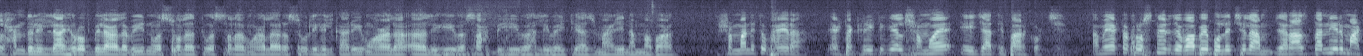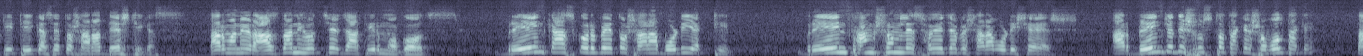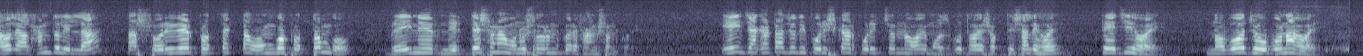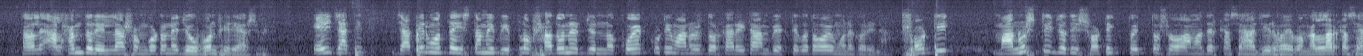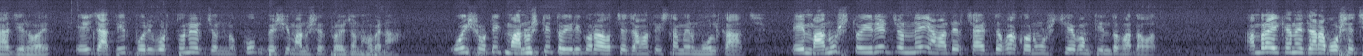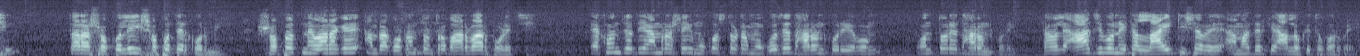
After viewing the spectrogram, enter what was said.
আলহামদুলিল্লাহ রব্বিল আলমিন ওসলাত ওয়াসালাম আল্লাহ রসুলহিল কারিম আলা আলহি ওসাহবিহি ওয়াহলি বাইতি আজমাইন আম্মাবাদ সম্মানিত ভাইরা একটা ক্রিটিক্যাল সময় এই জাতি পার করছে। আমি একটা প্রশ্নের জবাবে বলেছিলাম যে, রাজধানীর মাটি ঠিক আছে তো সারা দেশ ঠিক আছে। তার মানে রাজধানী হচ্ছে জাতির মগজ। ব্রেইন কাজ করবে তো সারা বডি অ্যাক্টিভ ব্রেইন ফাংশনলেস হয়ে যাবে, সারা বডি শেষ। আর ব্রেইন যদি সুস্থ থাকে, সবল থাকে, তাহলে আলহামদুলিল্লাহ তার শরীরের প্রত্যেকটা অঙ্গ প্রত্যঙ্গ ব্রেইনের নির্দেশনা অনুসরণ করে ফাংশন করে। এই জায়গাটা যদি পরিষ্কার, পরিচ্ছন্ন হয়, মজবুত হয়, শক্তিশালী হয়, তেজি হয় নব যৌবনা হয়, তাহলে আলহামদুলিল্লাহ সংগঠনে যৌবন ফিরে আসবে। এই জাতি, জাতির মধ্যে ইসলামী বিপ্লব সাধনের জন্য কয়েক কোটি মানুষ দরকার, এটা আমি ব্যক্তিগতভাবে মনে করি না। সঠিক মানুষটি যদি সঠিক তথ্য সহ আমাদের কাছে হাজির হয় এবং আল্লাহর কাছে হাজির হয়, এই জাতির পরিবর্তনের জন্য খুব বেশি মানুষের প্রয়োজন হবে না। ওই সঠিক মানুষটি তৈরি করা হচ্ছে জামাত ইসলামের মূল কাজ। এই মানুষ তৈরির জন্যই আমাদের চার দফা কর্মসূচি এবং তিন দফা দাওয়াত। আমরা এখানে যারা বসেছি, তারা সকলেই শপথের কর্মী। শপথ নেওয়ার আগে আমরা গঠনতন্ত্র বারবার পড়েছি। এখন যদি আমরা সেই মুখস্থটা মগজে ধারণ করি এবং অন্তরে ধারণ করি তাহলে আজীবন এটা লাইট হিসাবে আমাদেরকে আলোকিত করবে।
